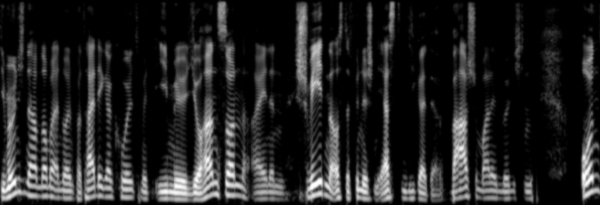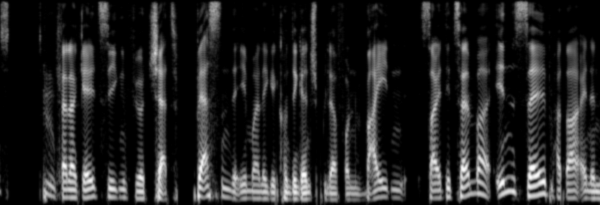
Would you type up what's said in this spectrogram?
Die München haben nochmal einen neuen Verteidiger geholt mit Emil Johansson, einen Schweden aus der finnischen ersten Liga, der war schon mal in München. Und ein kleiner Geldsegen für Chad Bessen, der ehemalige Kontingentspieler von Weiden. Seit Dezember in Selb hat er einen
